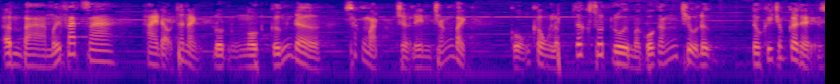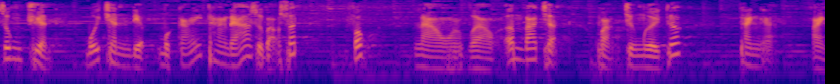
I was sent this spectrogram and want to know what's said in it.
Âm bà mới phát ra, hai đạo thân ảnh đột ngột cứng đờ, sắc mặt trở lên trắng bệch, cũng không lập tức rút lui mà cố gắng chịu đựng. Đầu khi trong cơ thể rung chuyển, mỗi chân điệp một cái thang đá rồi bạo xuất, phốc lào vào âm ba trận, khoảng chừng 10 thước, thanh ảnh.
